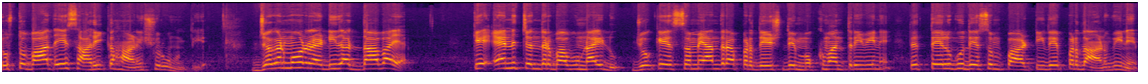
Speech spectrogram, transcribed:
ਉਸ ਤੋਂ ਬਾਅਦ ਇਹ ਸਾਰੀ ਕਹਾਣੀ ਸ਼ੁਰੂ ਹੁੰਦੀ ਹੈ। ਜਗਨਮੋਹਨ ਰੈਡੀ ਦਾ ਦਾਅਵਾ ਹੈ ਕਿ ਐਨ ਚੰਦਰਬਾਬੂ ਨਾਇਡੂ, ਜੋ ਕਿ ਇਸ ਸਮੇਂ ਆਂਧਰਾ ਪ੍ਰਦੇਸ਼ ਦੇ ਮੁੱਖ ਮੰਤਰੀ ਵੀ ਨੇ ਤੇ ਤੇਲਗੂ ਦੇਸ਼ਮ ਪਾਰਟੀ ਦੇ ਪ੍ਰਧਾਨ ਵੀ ਨੇ,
